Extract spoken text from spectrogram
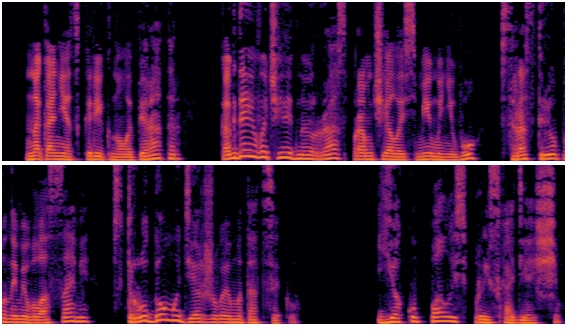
— наконец крикнул оператор, когда я в очередной раз промчалась мимо него с растрепанными волосами, с трудом удерживая мотоцикл. Я купалась в происходящем,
